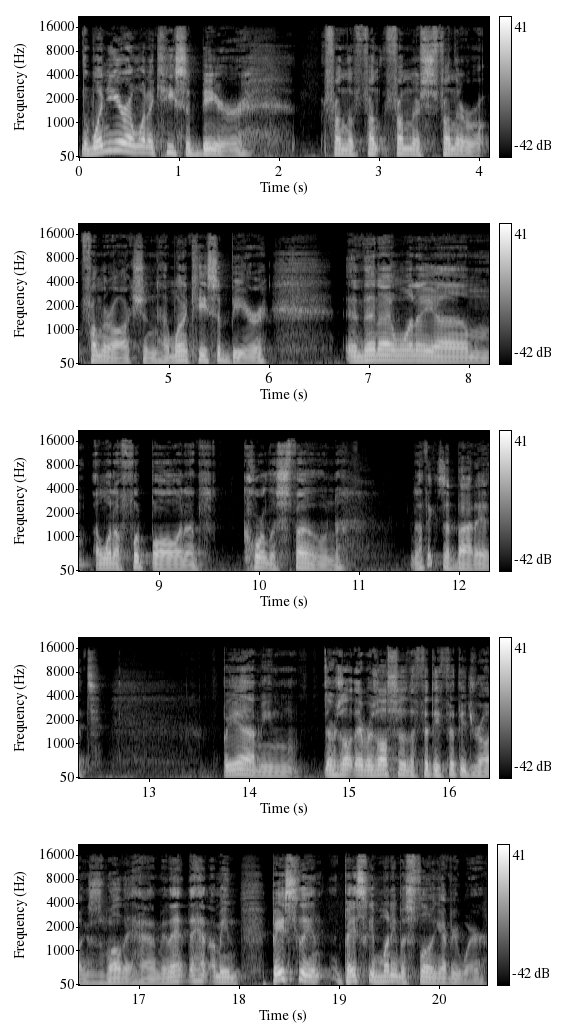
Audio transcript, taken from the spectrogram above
the one year I won a case of beer from the from, from their from their from their auction. I won a case of beer, and then I won a um, I won a football and a cordless phone. And I think it's about it. But yeah, I mean, there was there was also the 50-50 drawings as well. They had. I mean, they, they had. I mean, basically, basically, money was flowing everywhere.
